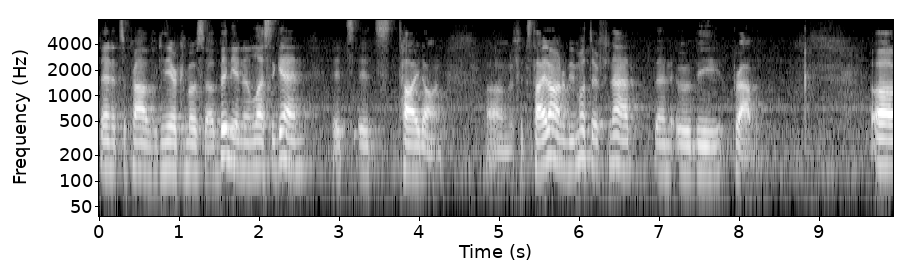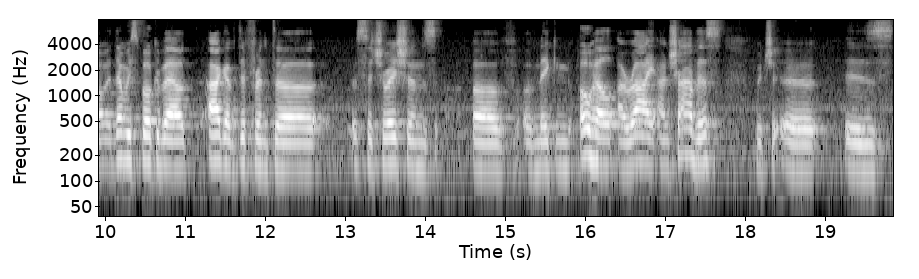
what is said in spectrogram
then it's a problem near kamosa abinion unless again it's it's tied on. Um, if it's tied on, it would be mutter. If not, then it would be problem. Um, and then we spoke about agav different uh, situations of of making ohel arai on Shabbos, which uh, is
